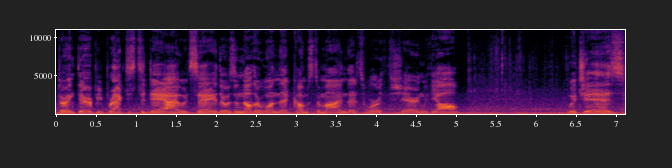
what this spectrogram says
during therapy practice today, I would say there was another one that comes to mind that's worth sharing with y'all, which is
